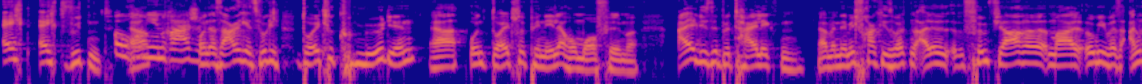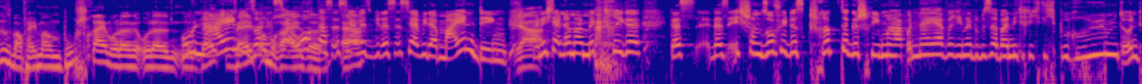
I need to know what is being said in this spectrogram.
echt, echt wütend. Oh, ja? Rage. Und da sage ich jetzt wirklich deutsche Komödien ja, und deutsche Penela-Humorfilme. All diese Beteiligten, ja, wenn der mich fragt, die sollten alle fünf Jahre mal irgendwie was anderes machen, vielleicht mal ein Buch schreiben oder, oder eine Oh Welt, nein, Weltumreise. so, das, ist ja, auch, das, ist ja. das ist ja wieder mein Ding. Ja. Wenn ich dann immer mitkriege, dass, dass ich schon so viele Skripte geschrieben habe und naja, Verena, du bist aber nicht richtig berühmt und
